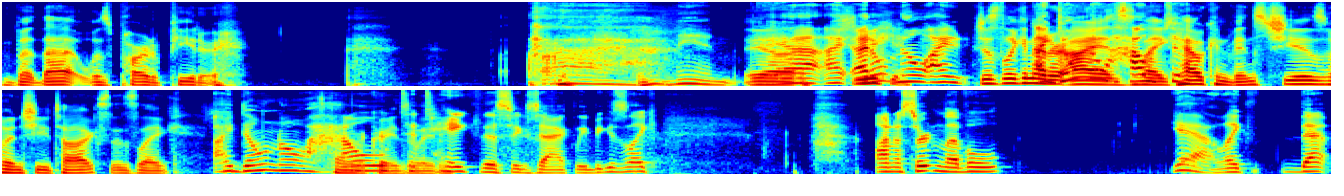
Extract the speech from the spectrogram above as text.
but that was part of Peter. Ah, man. Yeah, I, she I don't know. I Just looking I at her eyes, how like to- how convinced she is when she talks is like, I don't know how to lady. take this exactly because, like, on a certain level, yeah, like that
